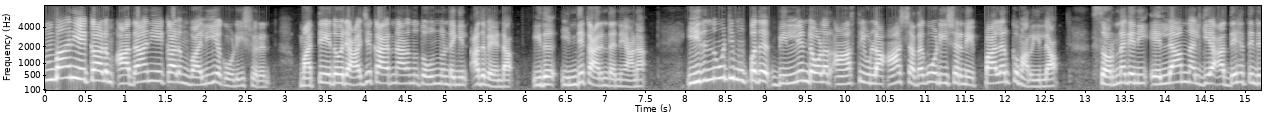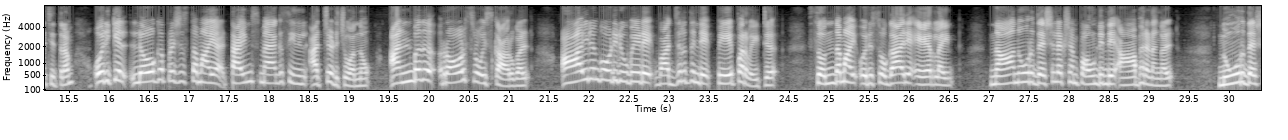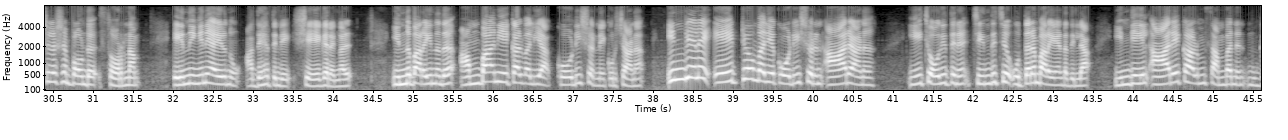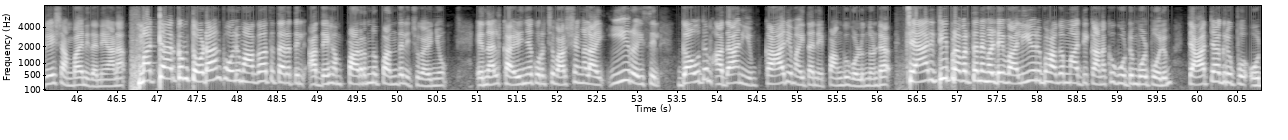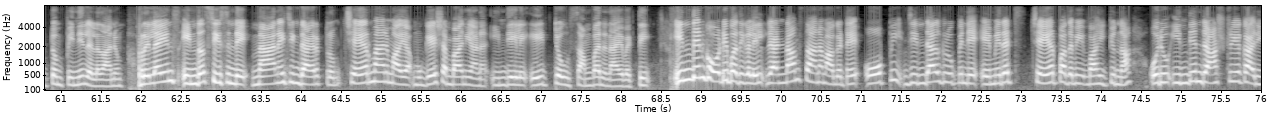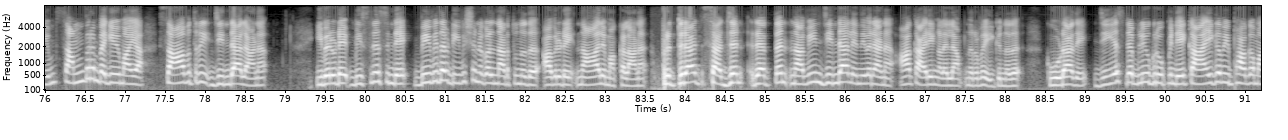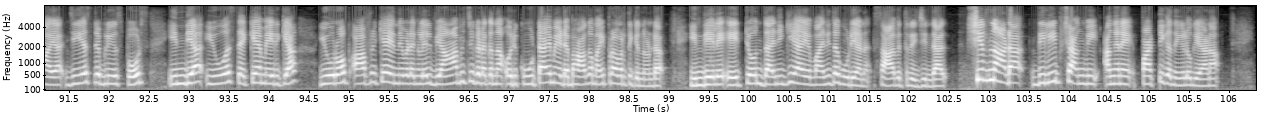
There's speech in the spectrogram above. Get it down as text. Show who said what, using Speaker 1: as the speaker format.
Speaker 1: അംബാനിയേക്കാളും അദാനിയേക്കാളും വലിയ കോടീശ്വരൻ. മറ്റേതോ രാജ്യക്കാരനാണെന്ന് തോന്നുന്നുണ്ടെങ്കിൽ അത് വേണ്ട. ഇത് ഇന്ത്യക്കാരൻ തന്നെയാണ്. ഇരുന്നൂറ്റി മുപ്പത് ബില്യൺ ഡോളർ ആസ്തിയുള്ള ആ ശതകോടീശ്വരനെ പലർക്കും അറിയില്ല. സ്വർണഗനി എല്ലാം നൽകിയ അദ്ദേഹത്തിന്റെ ചിത്രം ഒരിക്കൽ ലോക പ്രശസ്തമായ ടൈംസ് മാഗസീനിൽ അച്ചടിച്ചു വന്നു. അൻപത് റോൾസ് റോയ്സ് കാറുകൾ ആയിരം കോടി രൂപയുടെ വജ്രത്തിന്റെ പേപ്പർ വെയിറ്റ് സ്വന്തമായി ഒരു സ്വകാര്യ എയർലൈൻ നാനൂറ് ദശലക്ഷം പൗണ്ടിന്റെ ആഭരണങ്ങൾ നൂറ് ദശലക്ഷം പൗണ്ട് സ്വർണം. എന്നിങ്ങനെയായിരുന്നു അദ്ദേഹത്തിന്റെ ശേഖരങ്ങൾ. ഇന്ന് പറയുന്നത് അംബാനിയേക്കാൾ വലിയ കോടീശ്വരനെ കുറിച്ചാണ് ഇന്ത്യയിലെ ഏറ്റവും വലിയ കോടീശ്വരൻ ആരാണ്? ഈ ചോദ്യത്തിന് ചിന്തിച്ച് ഉത്തരം പറയേണ്ടതില്ല. ഇന്ത്യയിൽ ആരെക്കാളും സമ്പന്നൻ മുകേഷ് അംബാനി തന്നെയാണ്. മറ്റാർക്കും തൊടാൻ പോലും ആകാത്ത തരത്തിൽ അദ്ദേഹം പടർന്നു പന്തലിച്ചു കഴിഞ്ഞു. എന്നാൽ കഴിഞ്ഞ കുറച്ച് വർഷങ്ങളായി ഈ റേസിൽ ഗൗതം അദാനിയും കാര്യമായി തന്നെ പങ്കുകൊള്ളുന്നുണ്ട്. ചാരിറ്റി പ്രവർത്തനങ്ങളുടെ വലിയൊരു ഭാഗം മാറ്റി കണക്ക് കൂട്ടുമ്പോൾ പോലും ടാറ്റ ഗ്രൂപ്പ് ഒട്ടും പിന്നിലല്ലതാനും. റിലയൻസ് ഇൻഡസ്ട്രീസിന്റെ മാനേജിംഗ് ഡയറക്ടറും ചെയർമാനുമായ മുകേഷ് അംബാനിയാണ് ഇന്ത്യയിലെ ഏറ്റവും സമ്പന്നനായ വ്യക്തി. ഇന്ത്യൻ കോടിപതികളിൽ രണ്ടാം സ്ഥാനമാകട്ടെ ഒ പി ജിൻഡാൽ ഗ്രൂപ്പിന്റെ എമിറേറ്റ്സ് ചെയർ പദവി വഹിക്കുന്ന ഒരു ഇന്ത്യൻ രാഷ്ട്രീയക്കാരിയും സംരംഭകയുമായ സാവിത്രി ജിൻഡാലാണ്. ഇവരുടെ ബിസിനസിന്റെ വിവിധ ഡിവിഷനുകൾ നടത്തുന്നത് അവരുടെ നാല് മക്കളാണ്. പൃഥ്വിരാജ് സജ്ജൻ രത്തൻ നവീൻ ജിൻഡാൽ എന്നിവരാണ് ആ കാര്യങ്ങളെല്ലാം നിർവഹിക്കുന്നത്. കൂടാതെ ജി എസ് ഡബ്ല്യു ഗ്രൂപ്പിന്റെ കായിക വിഭാഗമായ G S W sports India U S തെക്കേ അമേരിക്ക യൂറോപ്പ് ആഫ്രിക്ക എന്നിവിടങ്ങളിൽ വ്യാപിച്ചു കിടക്കുന്ന ഒരു കൂട്ടായ്മയുടെ ഭാഗമായി പ്രവർത്തിക്കുന്നുണ്ട്. ഇന്ത്യയിലെ ഏറ്റവും ധനികയായ വനിത കൂടിയാണ് സാവിത്രി ജിൻഡാൽ. ശിവ് നാടാർ ദിലീപ് ഷാങ്വി അങ്ങനെ പട്ടിക നീളുകയാണ്.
